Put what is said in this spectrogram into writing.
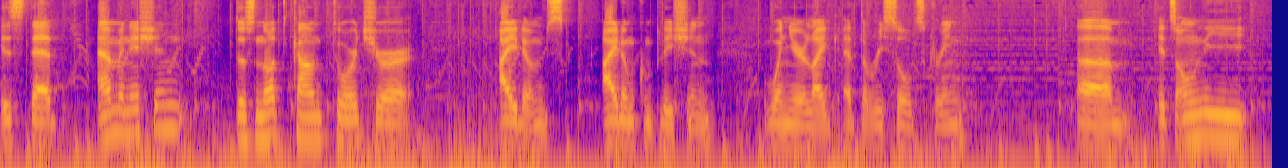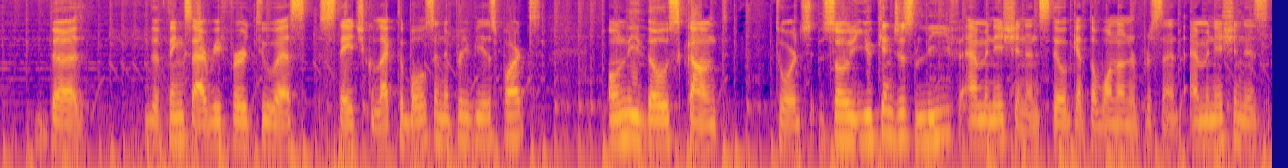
is that ammunition does not count towards your items item completion when you're like at the result screen. Um, it's only the the things I referred to as stage collectibles in the previous parts. Only those count towards so you can just leave ammunition and still get the 100% ammunition is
